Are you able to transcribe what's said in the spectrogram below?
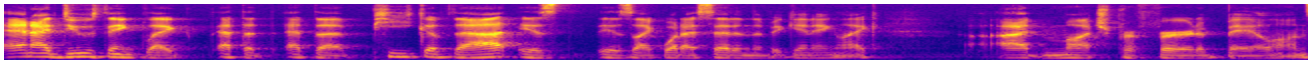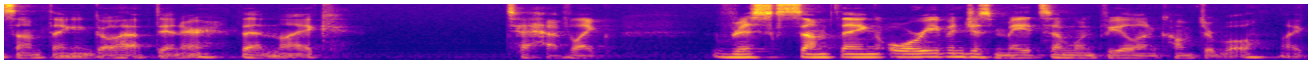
and I do think like at the at the peak of that is is like what I said in the beginning. Like I'd much prefer to bail on something and go have dinner than like to have like risked something or even just made someone feel uncomfortable. Like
